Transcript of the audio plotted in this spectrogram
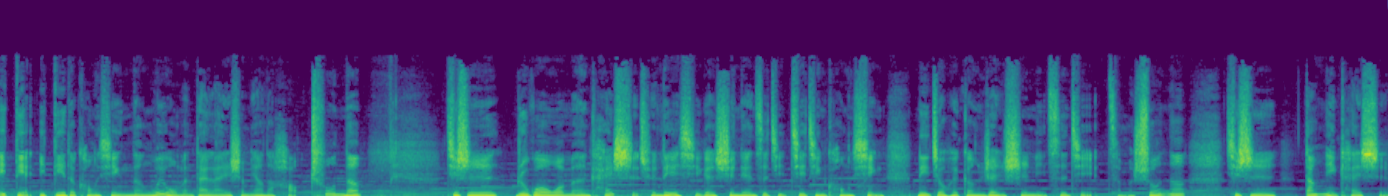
一点一滴的空性能为我们带来什么样的好处呢？其实，如果我们开始去练习跟训练自己接近空性，你就会更认识你自己。怎么说呢？其实，当你开始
